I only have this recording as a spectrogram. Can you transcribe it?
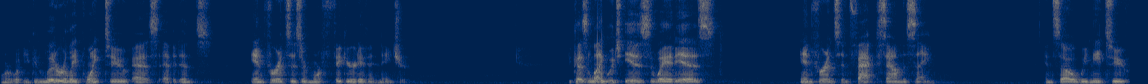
or what you can literally point to as evidence. Inferences are more figurative in nature. Because language is the way it is, inference and fact sound the same. And so we need to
